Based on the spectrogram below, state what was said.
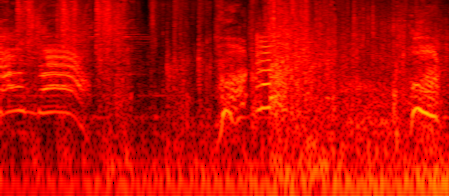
Down there!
